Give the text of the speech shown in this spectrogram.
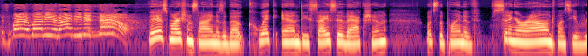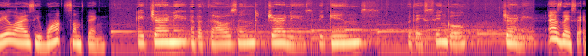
It's my money and I need it now! This Martian sign is about quick and decisive action. What's the point of sitting around once you realize you want something? A journey of a thousand journeys begins with a single journey. As they say,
